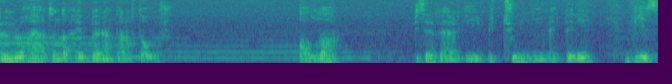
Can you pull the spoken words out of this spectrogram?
ömrü hayatında hep veren tarafta olur. Allah bize verdiği bütün nimetleri biz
